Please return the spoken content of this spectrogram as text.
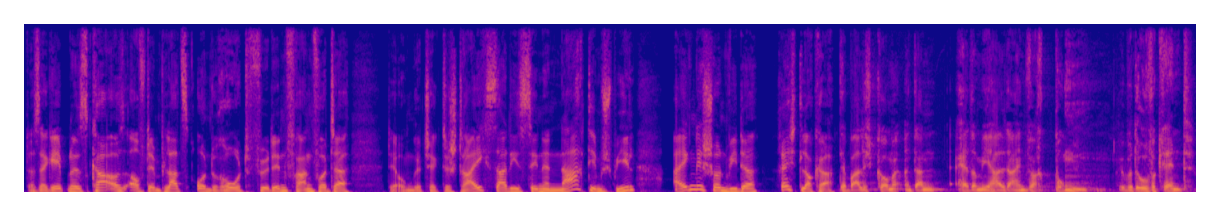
Das Ergebnis Chaos auf dem Platz und Rot für den Frankfurter. Der umgecheckte Streich sah die Szene nach dem Spiel eigentlich schon wieder recht locker. Der Ball ist gekommen und dann hat er mich halt einfach bumm, über den Hof gerannt.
